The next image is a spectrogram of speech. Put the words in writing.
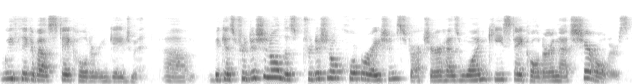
we think about stakeholder engagement. Um, because traditional this traditional corporation structure has one key stakeholder and that's shareholders.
